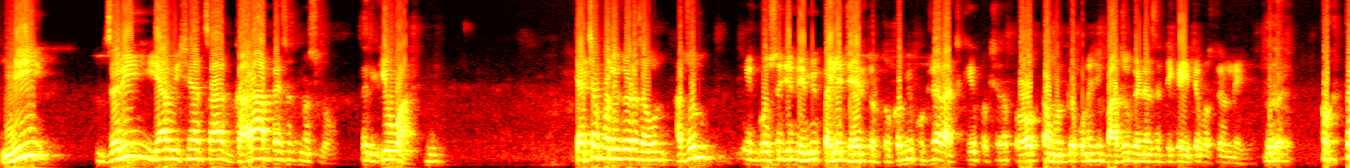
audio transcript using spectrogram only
मी जरी या विषयाचा गाढा अभ्यासक नसलो तरी. किंवा त्याच्या पलीकडे जाऊन अजून एक गोष्ट जी नेहमी पहिले जाहीर करतो की मी कुठल्या राजकीय पक्षाचा प्रवक्ता म्हणून किंवा कोणाची बाजू घेण्यासाठी काही इथे बसलेलो नाही. फक्त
